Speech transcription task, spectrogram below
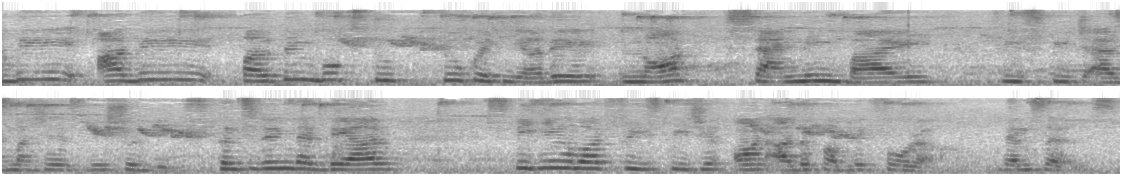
they are they pulping books too too quickly? Are they not standing by free speech as much as they should be, considering that they are speaking about free speech on other public fora themselves?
